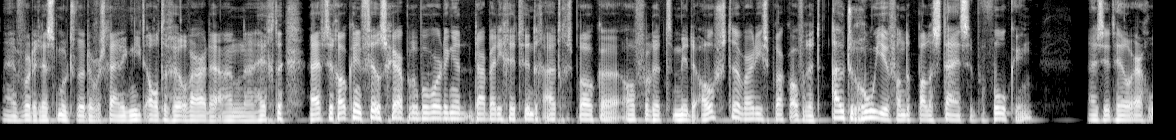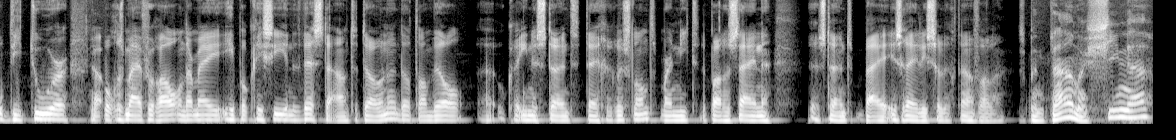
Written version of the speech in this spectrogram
en voor de rest moeten we er waarschijnlijk niet al te veel waarde aan eh, hechten. Hij heeft zich ook in veel scherpere bewoordingen daar bij die G20 uitgesproken over het Midden-Oosten, waar hij sprak over het uitroeien van de Palestijnse bevolking. Hij zit heel erg op die tour, Ja. volgens mij vooral om daarmee hypocrisie in het Westen aan te tonen. Dat dan wel eh, Oekraïne steunt tegen Rusland, maar niet de Palestijnen eh, steunt bij Israëlische luchtaanvallen. Dus met name China,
